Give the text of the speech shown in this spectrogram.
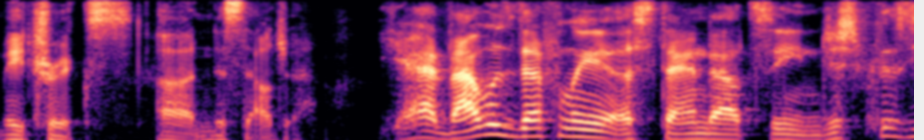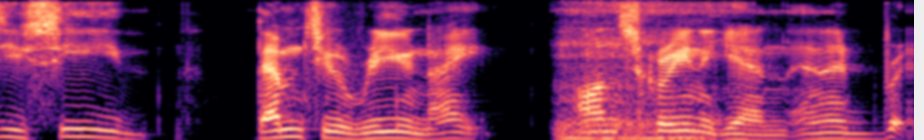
Matrix uh, nostalgia. Yeah, that was definitely a standout scene just because you see them two reunite on screen again and it,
